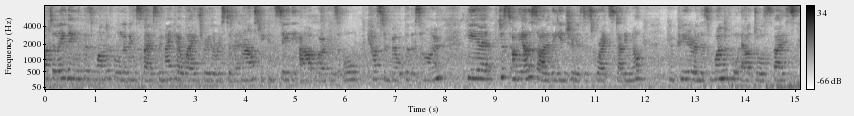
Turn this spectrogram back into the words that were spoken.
After leaving this wonderful living space, we make our way through the rest of the house. You can see the artwork is all custom built for this home. Here, just on the other side of the entry is this great study nook, computer and this wonderful outdoor space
